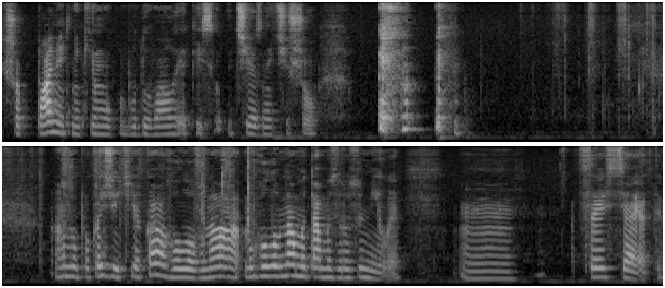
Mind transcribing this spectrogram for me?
щоб пам'ятник йому побудували, якийсь величезний чи що. А ну покажіть, яка головна, ну головна мета ми зрозуміли. Це сяяти.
